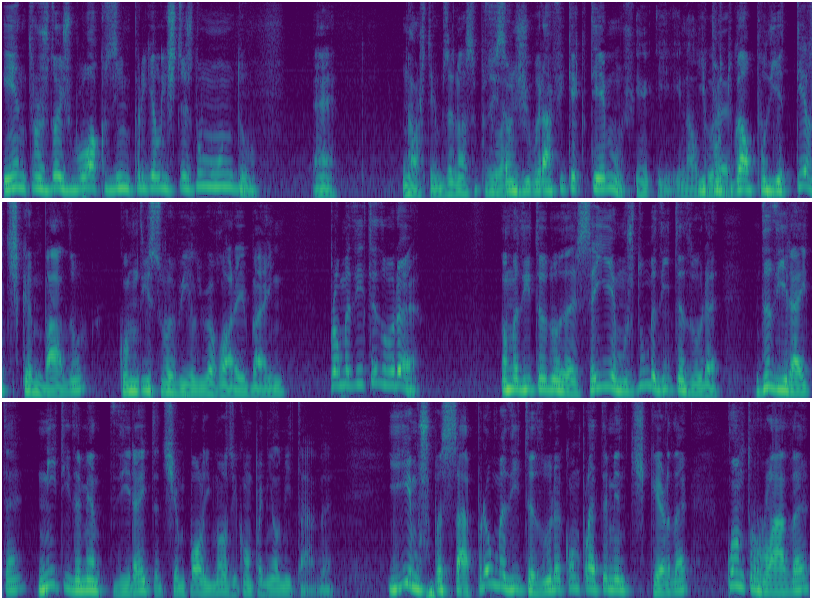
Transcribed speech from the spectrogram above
entre os dois blocos imperialistas do mundo. É. Nós temos a nossa posição claro. geográfica que temos. E, e, e, altura... e Portugal podia ter descambado, como disse o Abílio agora e bem, para uma ditadura uma ditadura, saíamos de uma ditadura de direita, nitidamente de direita, de Champollimos e Companhia Limitada, e íamos passar para uma ditadura completamente de esquerda, controlada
